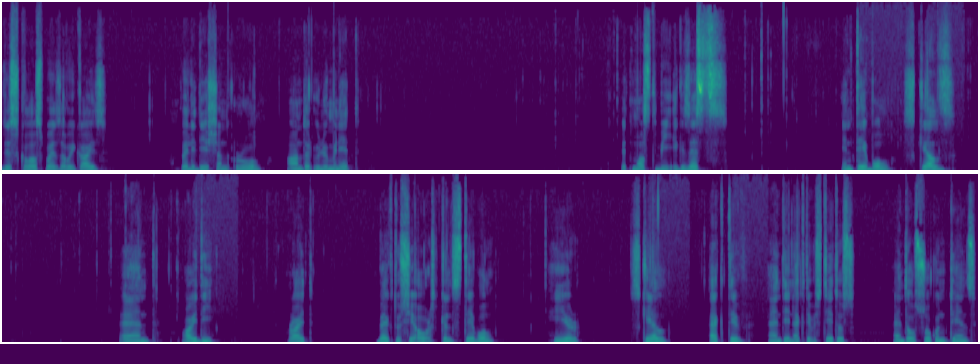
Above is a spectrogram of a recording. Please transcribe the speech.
This class by the way guys validation rule under illuminate. It must be exists in table skills and id right? Back to see our skills table. Here skill active and inactive status and also contains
